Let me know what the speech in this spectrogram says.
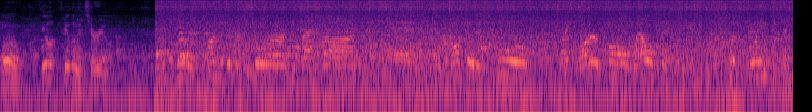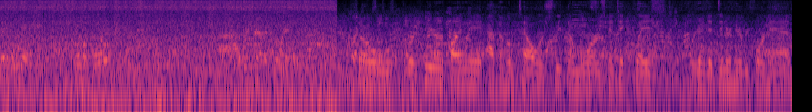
whoa, feel feel the material. You can see there's tons of different stores and restaurants, and there's also this cool like waterfall well thing you can put coins into to make a wish. You have a coin? Ah, I wish I had a coin. So we're here finally at the hotel where Sleep No More is going to take place. We're going to get dinner here beforehand.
